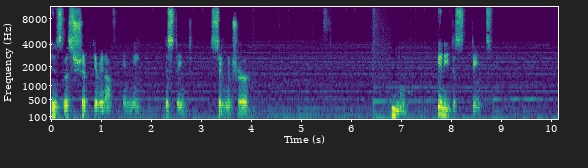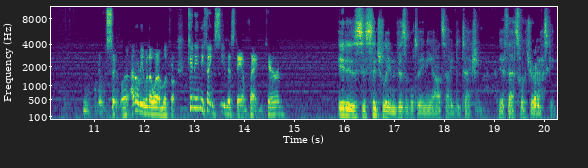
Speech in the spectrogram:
is this ship giving off any distinct signature? Any distinct? no, si- I don't even know what I'm looking for. Can anything see this damn thing, Karen? It is essentially invisible to any outside detection, if that's what you're asking.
